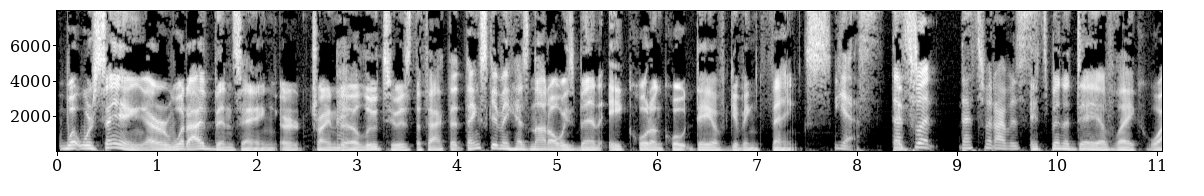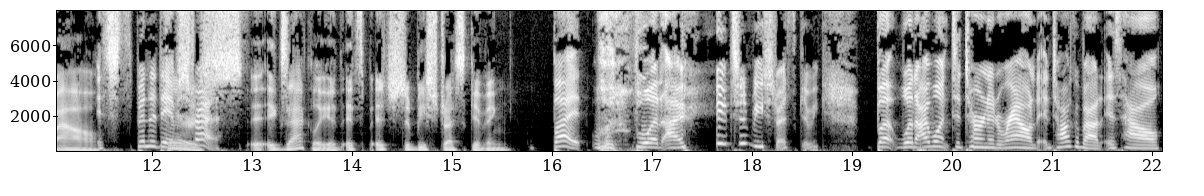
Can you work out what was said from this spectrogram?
what we're saying, or what I've been saying, or trying to allude to, is the fact that Thanksgiving has not always been a quote unquote day of giving thanks. Yes, that's It's- what that's what I was. It's been a day of like, wow, it's been a day of stress, Exactly. It, it's it should be stress giving. but what I it should be stress giving. But what I want to turn it around and talk about is how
